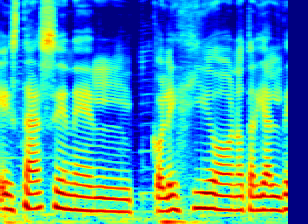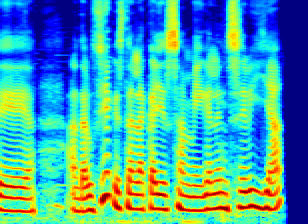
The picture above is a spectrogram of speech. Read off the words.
estás en el Colegio Notarial de Andalucía, que está en la calle San Miguel en Sevilla,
